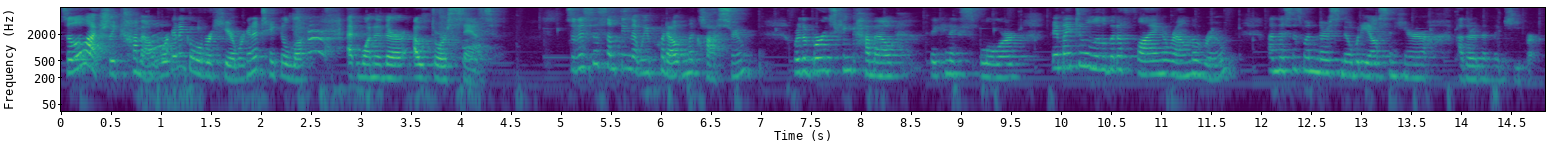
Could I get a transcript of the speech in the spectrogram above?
So they'll actually come out. We're gonna go over here. We're gonna take a look at one of their outdoor stands. So this is something that we put out in the classroom where the birds can come out, they can explore. They might do a little bit of flying around the room. And this is when there's nobody else in here other than the keeper.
